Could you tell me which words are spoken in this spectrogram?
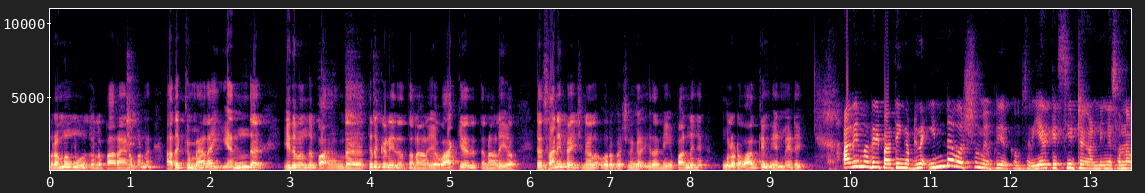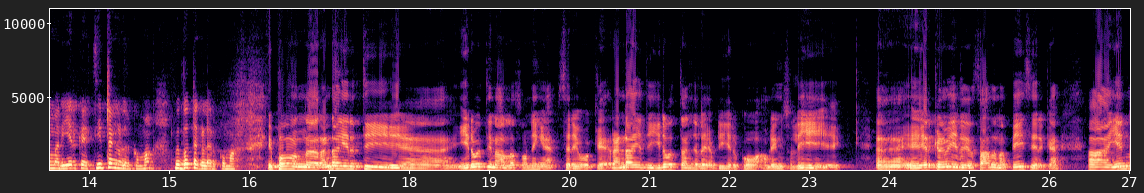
பிரம்ம முகூர்த்தத்தில் பாராயணம் பண்ண. அதுக்கு மேலே எந்த இது வந்து பா இந்த திருக்கணிதத்தினாலேயோ வாக்கியத்தினாலேயோ இல்லை சனி பயிற்சினால ஒரு பிரச்சனை. இதை நீங்கள் பண்ணுங்க. உங்களோட வாழ்க்கை மேன்மையடையும் அதே மாதிரி பாத்தீங்க அப்படின்னா இந்த வருஷம் எப்படி இருக்கும் சார்? இயற்கை சீற்றங்கள் நீங்க சொன்ன மாதிரி இயற்கை சீற்றங்கள் இருக்குமா? விபத்துகள் இருக்குமா? இப்போ இந்த ரெண்டாயிரத்தி இருபத்தி நாலில் சொன்னீங்க. சரி ஓகே. ரெண்டாயிரத்தி இருபத்தஞ்சில் எப்படி இருக்கும் அப்படின்னு சொல்லி ஏற்கனவே இது சார்ந்து நான் பேசியிருக்கேன். என்ன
